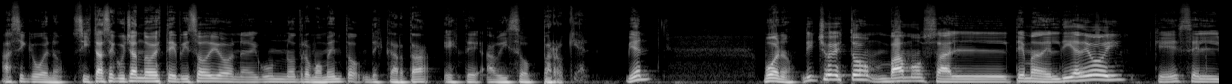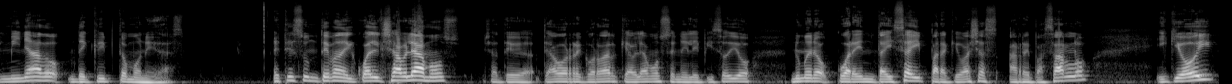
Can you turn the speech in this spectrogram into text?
Así que bueno, si estás escuchando este episodio en algún otro momento, descarta este aviso parroquial. Bien. Bueno, dicho esto, vamos al tema del día de hoy, que es el minado de criptomonedas. Este es un tema del cual ya hablamos, ya te, te hago recordar que hablamos en el episodio número 46 para que vayas a repasarlo y que hoy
